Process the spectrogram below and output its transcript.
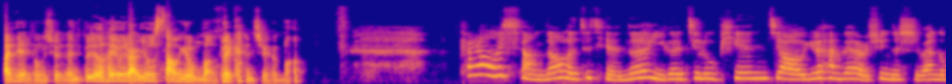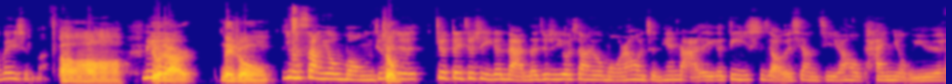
斑点同学的，你不觉得他有点又丧又萌的感觉吗？他让我想到了之前的一个纪录片，叫《约翰·威尔逊的十万个为什么》。哦哦哦，有点儿那种又丧又萌，就就是就对，就是一个男的，就是又丧又萌，然后整天拿着一个第一视角的相机，然后拍纽约，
